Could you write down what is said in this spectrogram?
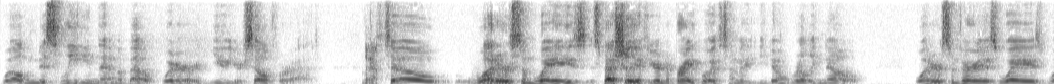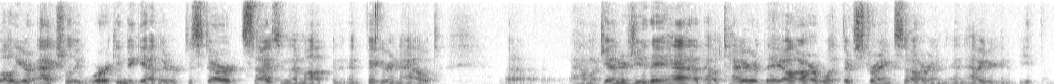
while misleading them about where you yourself were at. Yeah. So, what are some ways, especially if you're in a breakaway with somebody you don't really know? What are some various ways while you're actually working together to start sizing them up and, and figuring out uh, how much energy they have, how tired they are, what their strengths are, and, and how you're going to beat them?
